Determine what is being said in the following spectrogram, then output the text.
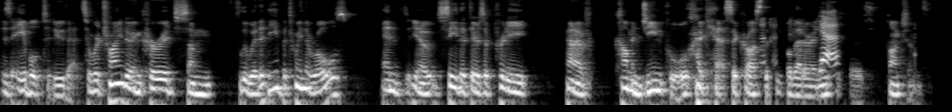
is able to do that. So we're trying to encourage some fluidity between the roles and you know see that there's a pretty kind of common gene pool, I guess, across the people that are in yeah. those functions.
